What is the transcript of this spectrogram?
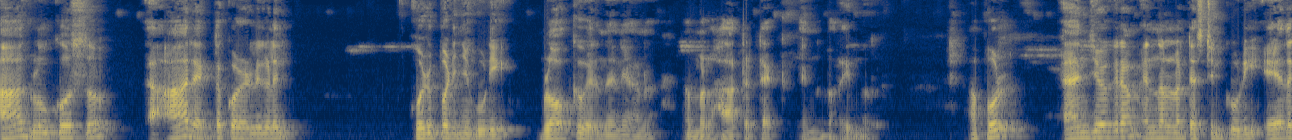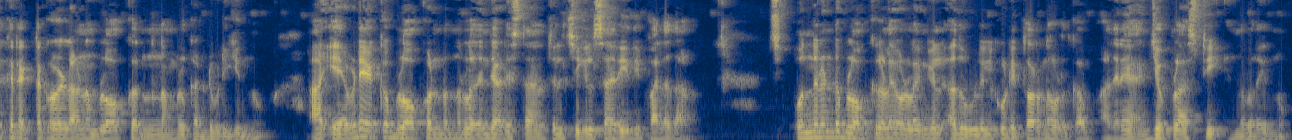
ആ ഗ്ലൂക്കോസ് ആ രക്തക്കുഴലുകളിൽ കൊഴുപ്പടിഞ്ഞുകൂടി ബ്ലോക്ക് വരുന്നതിനെയാണ് നമ്മൾ ഹാർട്ട് അറ്റാക്ക് എന്ന് പറയുന്നത്. അപ്പോൾ ആൻജിയോഗ്രാം എന്നുള്ള ടെസ്റ്റിൽ കൂടി ഏതൊക്കെ രക്തക്കുഴലാണ് ബ്ലോക്ക് എന്ന് നമ്മൾ കണ്ടുപിടിക്കുന്നു. എവിടെയൊക്കെ ബ്ലോക്ക് ഉണ്ടെന്നുള്ളതിന്റെ അടിസ്ഥാനത്തിൽ ചികിത്സാ രീതി പലതാണ്. ഒന്ന് രണ്ട് ബ്ലോക്കുകളെ ഉള്ളെങ്കിൽ അത് ഉള്ളിൽ കൂടി തുറന്നു കൊടുക്കാം. അതിനെ ആൻജിയോപ്ലാസ്റ്റി എന്ന് പറയുന്നു.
